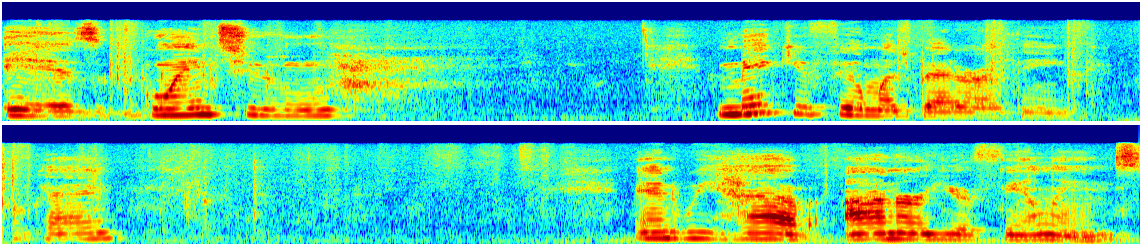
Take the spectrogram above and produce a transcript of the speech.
is going to make you feel much better, I think. Okay? And we have honor your feelings.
